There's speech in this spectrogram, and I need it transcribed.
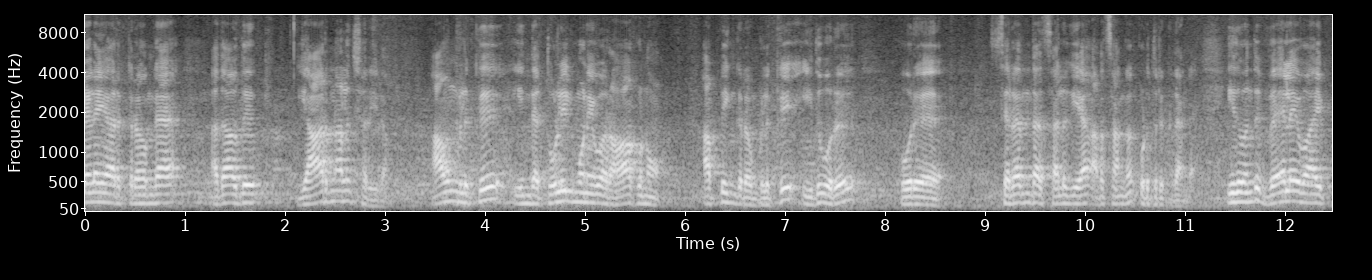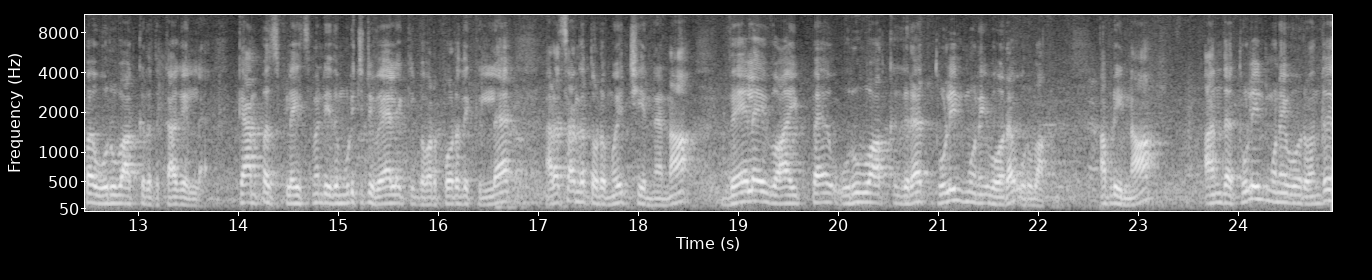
ஏழையாக இருக்கிறவங்க அதாவது யாருனாலும் சரிதான். அவங்களுக்கு இந்த தொழில் முனைவர் ஆகணும் அப்படிங்கிறவங்களுக்கு இது ஒரு ஒரு சிறந்த சலுகையாக அரசாங்கம் கொடுத்துருக்குறாங்க. இது வந்து வேலைவாய்ப்பை உருவாக்குறதுக்காக இல்லை. கேம்பஸ் பிளேஸ்மெண்ட் இது முடிச்சுட்டு வேலைக்கு வர போகிறதுக்கு இல்லை. அரசாங்கத்தோட முயற்சி என்னென்னா வேலை வாய்ப்பை உருவாக்குகிற தொழில் முனைவோரை உருவாக்கணும். அப்படின்னா அந்த தொழில் முனைவோர் வந்து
